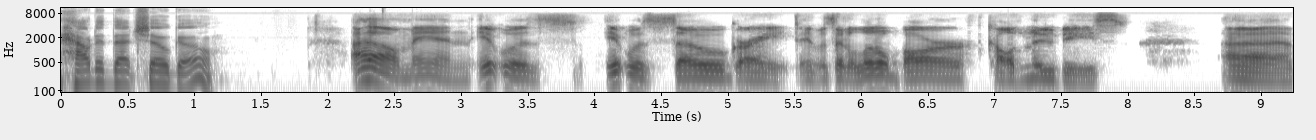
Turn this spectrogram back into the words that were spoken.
How did that show go? Oh man, it was it was so great. It was at a little bar called Newby's. Uh,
